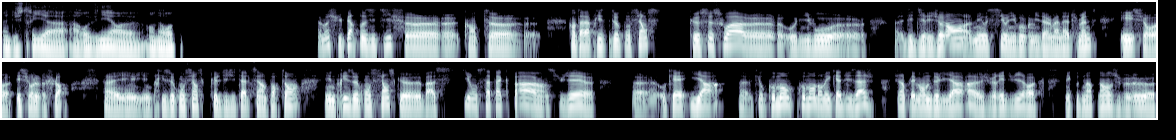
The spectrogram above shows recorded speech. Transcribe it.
l'industrie à, revenir euh, en Europe. Ah, moi, je suis hyper positif euh, quant, euh, à la prise de conscience, que ce soit euh, au niveau euh, euh, des dirigeants, mais aussi au niveau middle management et sur euh, et sur le floor. Euh, il y a une prise de conscience que le digital c'est important. Il y a une prise de conscience que bah, si on s'attaque pas à un sujet, euh, ok, IA, comment comment dans mes cas d'usage j'implémente de l'IA, je veux réduire mes coûts de maintenance, je veux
